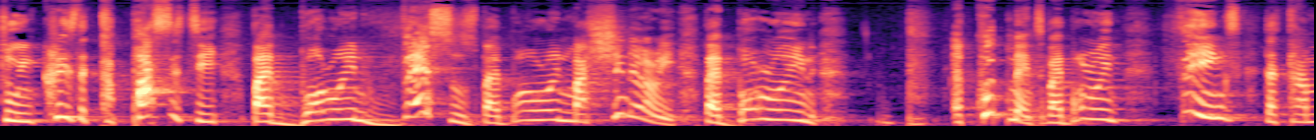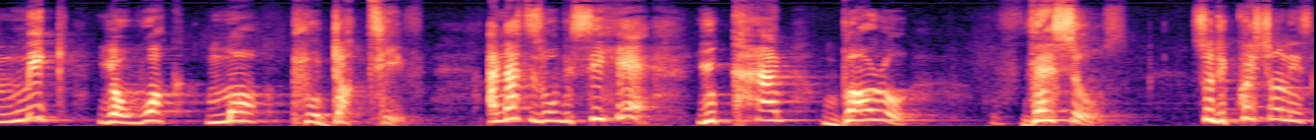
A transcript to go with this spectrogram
to increase the capacity by borrowing vessels, by borrowing machinery, by borrowing equipment, by borrowing things that can make your work more productive. And that is what we see here. You can borrow vessels. So the question is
